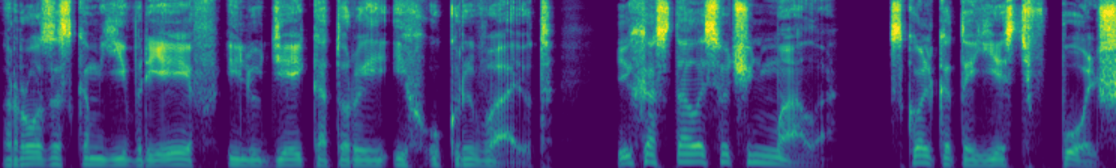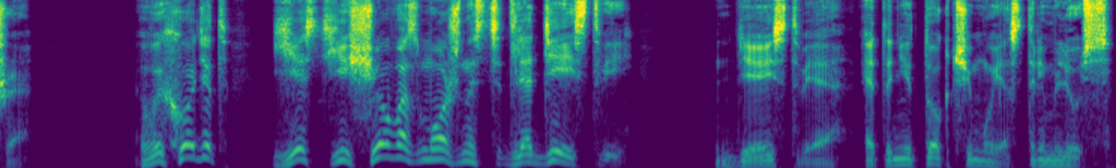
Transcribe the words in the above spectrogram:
розыском евреев и людей, которые их укрывают. Их осталось очень мало. Сколько-то есть в Польше. Выходит, есть еще возможность для действий. «Действие — это не то, к чему я стремлюсь»,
